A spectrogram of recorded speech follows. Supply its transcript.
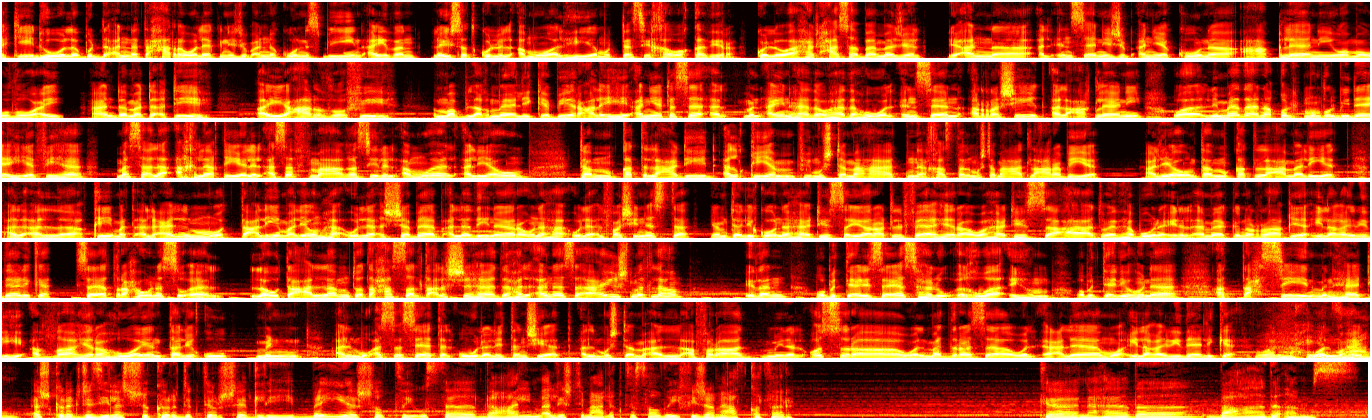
أكيد هو لابد أن نتحرى ولكن يجب أن نكون نسبيين أيضا. ليست كل الأموال هي متسخة وقذرة. كل واحد حسب مجال لأن الإنسان يجب أن يكون عقلاني وموضوعي. عندما تأتيه أي عرض وفيه مبلغ مالي كبير عليه أن يتساءل من أين هذا وهذا هو الإنسان الرشيد العقلاني. ولماذا أنا قلت منذ البداية هي فيها مسألة أخلاقية؟ للأسف مع غسيل الأموال اليوم تم قتل عديد القيم في مجتمعاتنا خاصة المجتمعات العربية. اليوم تم قتل عملية قيمة العلم والتعليم اليوم هؤلاء الشباب الذين يرون هؤلاء الفاشينيستا يمتلكون هذه السيارات الفاهرة وهذه الساعات ويذهبون إلى الأماكن الراقية إلى غير ذلك سيطرحون السؤال لو تعلمت وتحصلت على الشهادة هل أنا سأعيش مثلهم؟ إذا وبالتالي سيسهل إغوائهم وبالتالي هنا التحصين من هذه الظاهرة هو ينطلق من المؤسسات الأولى لتنشئة المجتمع الأفراد من الأسرة والمدرسة والإعلام وإلى غير ذلك والمحيط, والمحيط. نعم. أشكرك جزيل الشكر دكتور شادلي بي الشطي أستاذ علم الاجتماع الاقتصادي في جامعة قطر كان هذا بعد أمس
